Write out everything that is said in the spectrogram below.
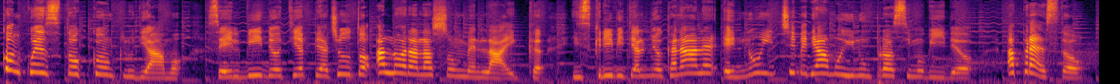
Con questo concludiamo. Se il video ti è piaciuto allora lascia un bel like, iscriviti al mio canale e noi ci vediamo in un prossimo video. A presto!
